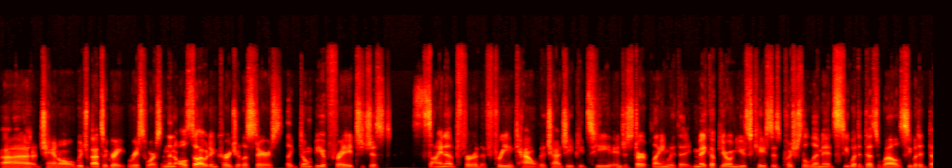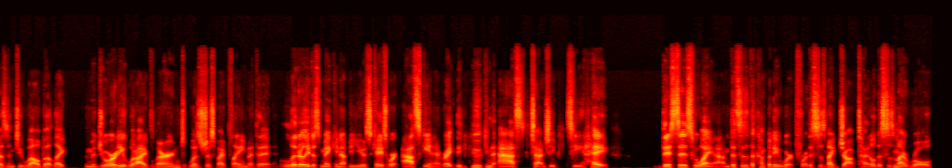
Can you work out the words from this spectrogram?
uh, channel, which that's a great resource. And then also, I would encourage your listeners like, don't be afraid to just sign up for the free account with ChatGPT and just start playing with it. Make up your own use cases, push the limits, see what it does well, see what it doesn't do well. But like the majority of what I've learned was just by playing with it, literally just making up a use case or asking it, right? You can ask ChatGPT, hey, this is who I am. This is the company I work for. This is my job title. This is my role.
